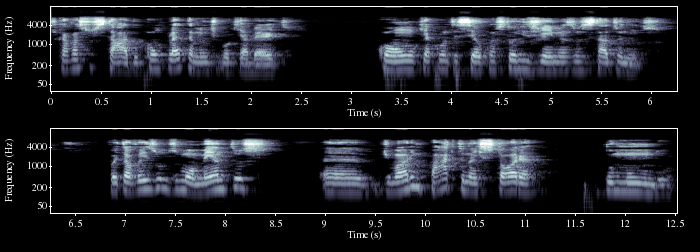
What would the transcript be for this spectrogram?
ficava assustado, completamente boquiaberto, com o que aconteceu com as Torres Gêmeas nos Estados Unidos. Foi talvez um dos momentos uh, de maior impacto na história do mundo.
